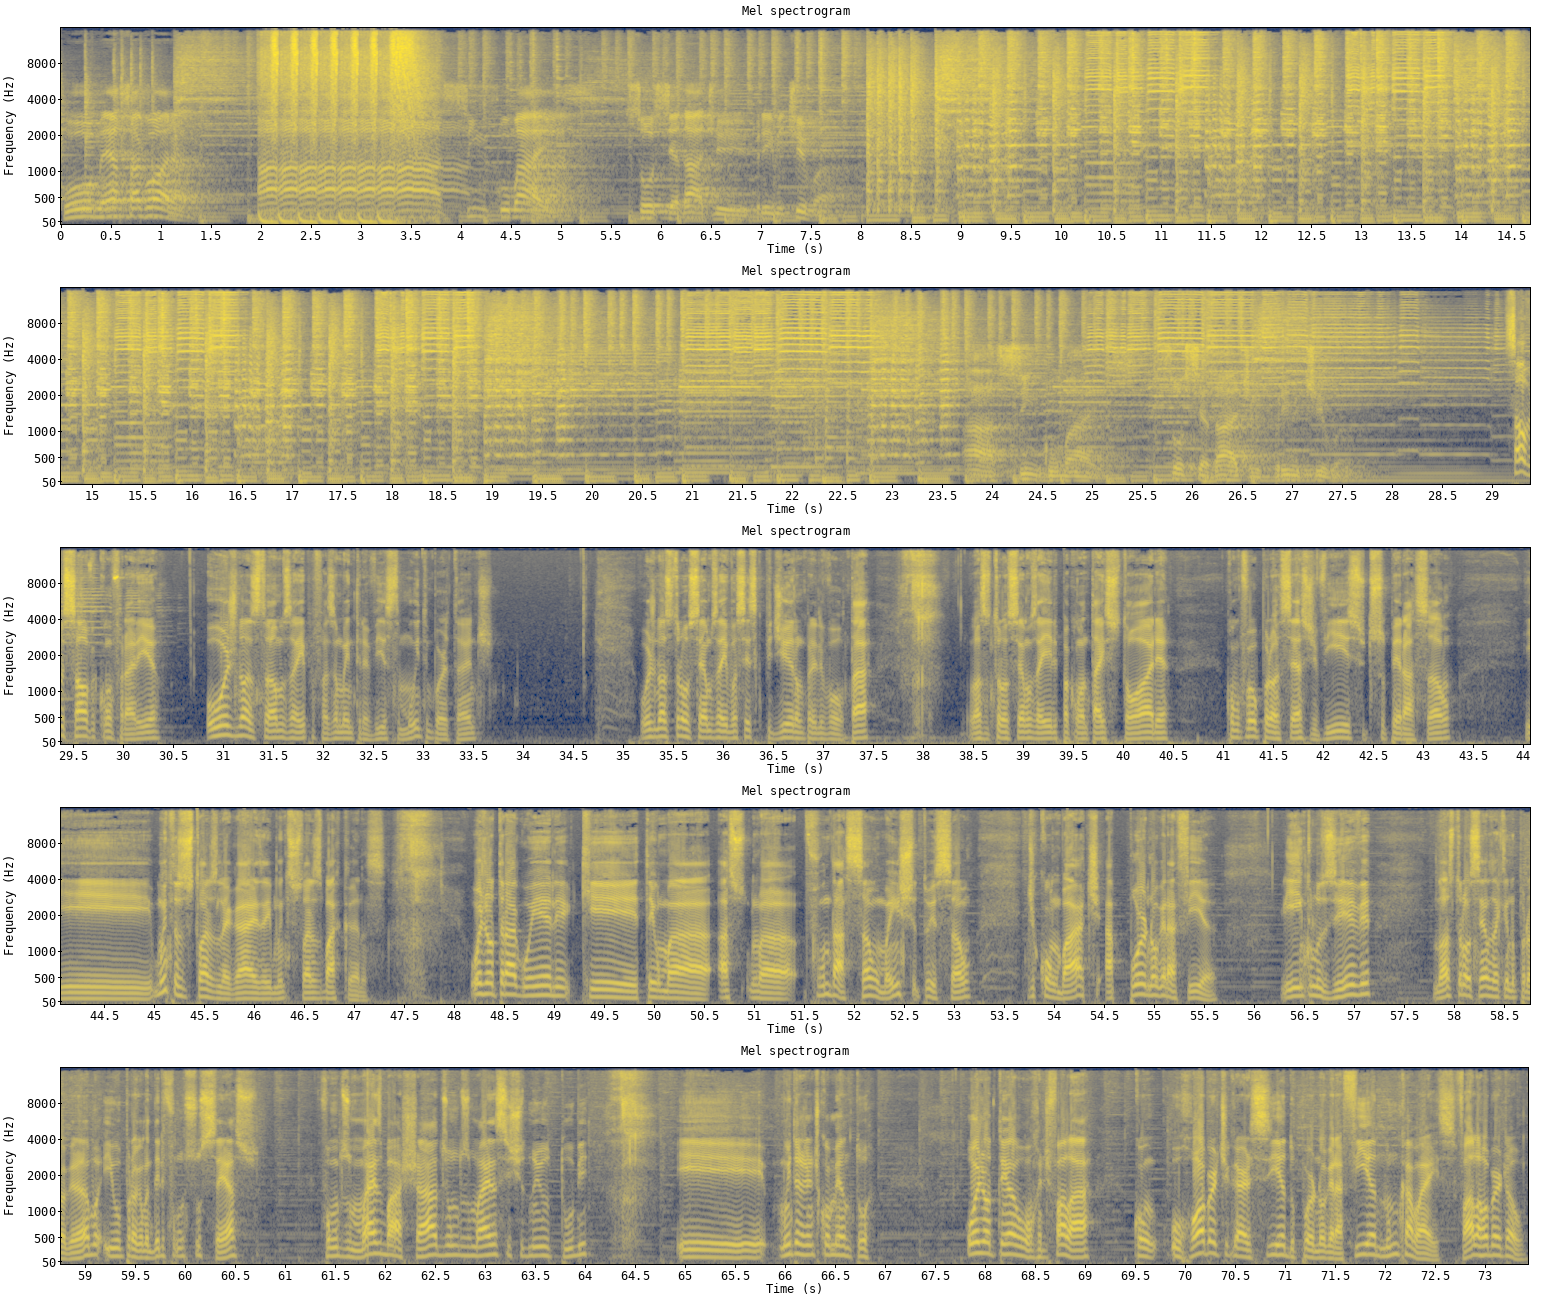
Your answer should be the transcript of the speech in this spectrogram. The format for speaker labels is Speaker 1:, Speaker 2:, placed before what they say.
Speaker 1: Começa agora a 5 mais Sociedade Primitiva. A 5 mais Sociedade Primitiva.
Speaker 2: Salve, salve, confraria. Hoje nós estamos aí para fazer uma entrevista muito importante. Hoje nós trouxemos aí vocês que pediram para ele voltar. Nós trouxemos aí ele para contar a história, como foi o processo de vício, de superação e muitas histórias legais aí, muitas histórias bacanas. Hoje eu trago ele que tem uma, uma fundação, uma instituição de combate à pornografia. E inclusive nós trouxemos aqui no programa e o programa dele foi um sucesso. Foi um dos mais baixados um dos mais assistidos no YouTube. E muita gente comentou. Hoje eu tenho a honra de falar com o Robert Garcia do Pornografia Nunca Mais. Fala, Robertão.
